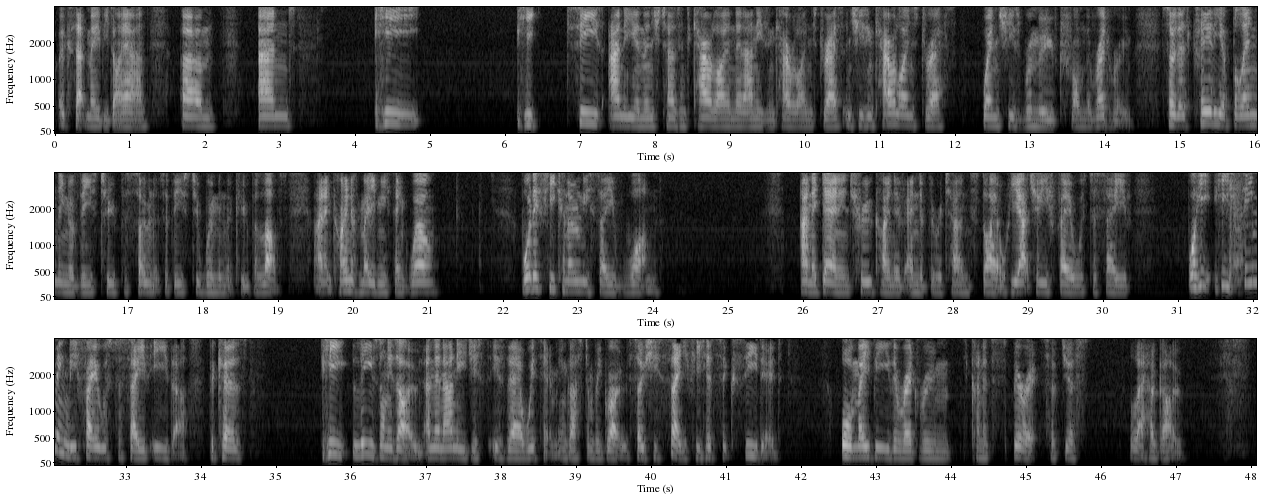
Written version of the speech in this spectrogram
except maybe Diane. Um, and he he sees Annie and then she turns into Caroline and then Annie's in Caroline's dress and she's in Caroline's dress when she's removed from the Red Room. So there's clearly a blending of these two personas, of these two women that Cooper loves. And it kind of made me think, well, what if he can only save one? And again, in true kind of end of the return style, he actually fails to save. Well, he, he seemingly fails to save either because he leaves on his own and then Annie just is there with him in Glastonbury Grove. So she's safe, he has succeeded. Or maybe the Red Room kind of spirits have just let her go.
